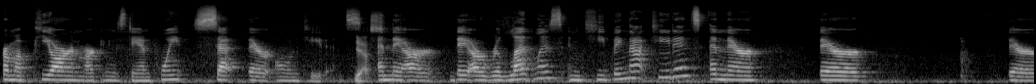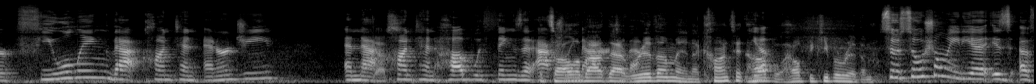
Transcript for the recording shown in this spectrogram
from a PR and marketing standpoint set their own cadence. Yes. And they are they are relentless in keeping that cadence and they're they're they're fueling that content energy and that Yes. content hub with things that It's actually It's all about that rhythm, and a content hub Yep. will help you keep a rhythm. So social media is a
